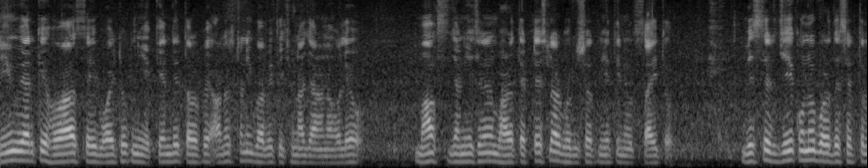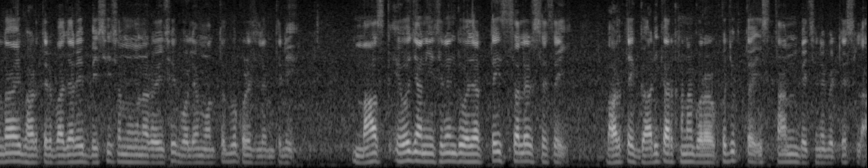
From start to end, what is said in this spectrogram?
নিউ ইয়র্কে হওয়া সেই বৈঠক নিয়ে কেন্দ্রের তরফে আনুষ্ঠানিকভাবে কিছু না জানানো হলেও মার্কস জানিয়েছিলেন ভারতের টেসলার ভবিষ্যৎ নিয়ে তিনি উৎসাহিত। বিশ্বের যে কোনো বড় দেশের তুলনায় ভারতের বাজারে বেশি সম্ভাবনা রয়েছে বলে মন্তব্য করেছিলেন তিনি। মাস্ক এও জানিয়েছিলেন দু হাজার তেইশ সালের শেষেই ভারতে গাড়ি কারখানা গড়ার উপযুক্ত স্থান বেছে নেবে টেসলা।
